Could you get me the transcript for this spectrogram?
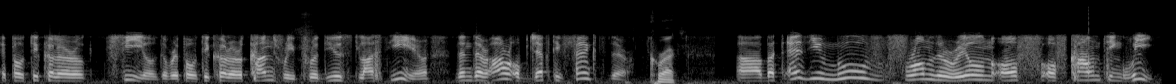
a particular field or a particular country produced last year, then there are objective facts there. Correct. Uh, but as you move from the realm of, of counting wheat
